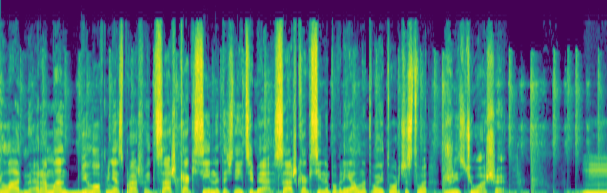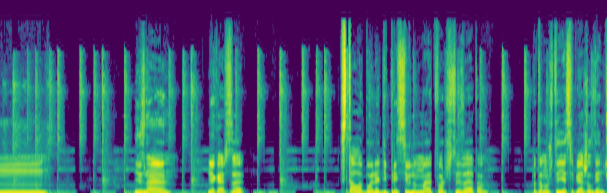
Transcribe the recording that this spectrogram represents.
Ладно, Роман Белов меня спрашивает. Саш, как сильно, точнее тебя, Саш, как сильно повлияло на твое творчество жизнь Чуваши? М, Не знаю. Мне кажется, стало более депрессивным мое творчество из-за этого. Потому что если бы я жил где-нибудь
